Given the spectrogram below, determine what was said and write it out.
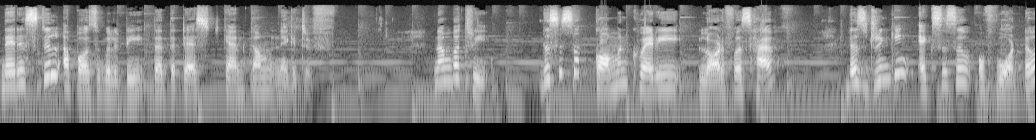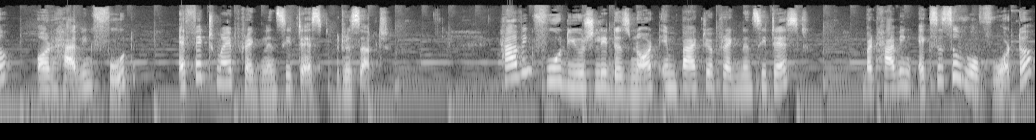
there is still a possibility that the test can come negative. Number three, this is a common query a lot of us have. Does drinking excessive of water or having food affect my pregnancy test result? Having food usually does not impact your pregnancy test, but having excessive of water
